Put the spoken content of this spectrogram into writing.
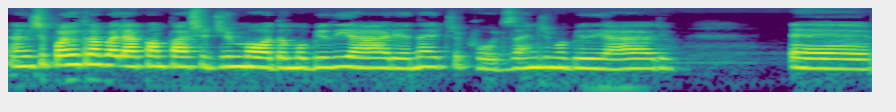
a gente pode trabalhar com a parte de moda mobiliária, né? Tipo, design de mobiliário. É,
